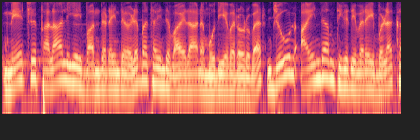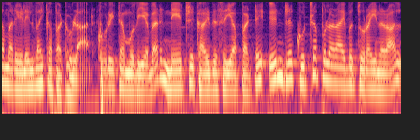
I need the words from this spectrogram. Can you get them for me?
நேற்று பலாலியை வந்தடைந்த எழுபத்தைந்து வயதான முதியவர் ஒருவர் ஜூன் ஐந்தாம் தேதி வரை விளக்கமறியலில் வைக்கப்பட்டுள்ளார். குறித்த முதியவர் நேற்று கைது செய்யப்பட்டு இன்று குற்றப்புலனாய்வு துறையினரால்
